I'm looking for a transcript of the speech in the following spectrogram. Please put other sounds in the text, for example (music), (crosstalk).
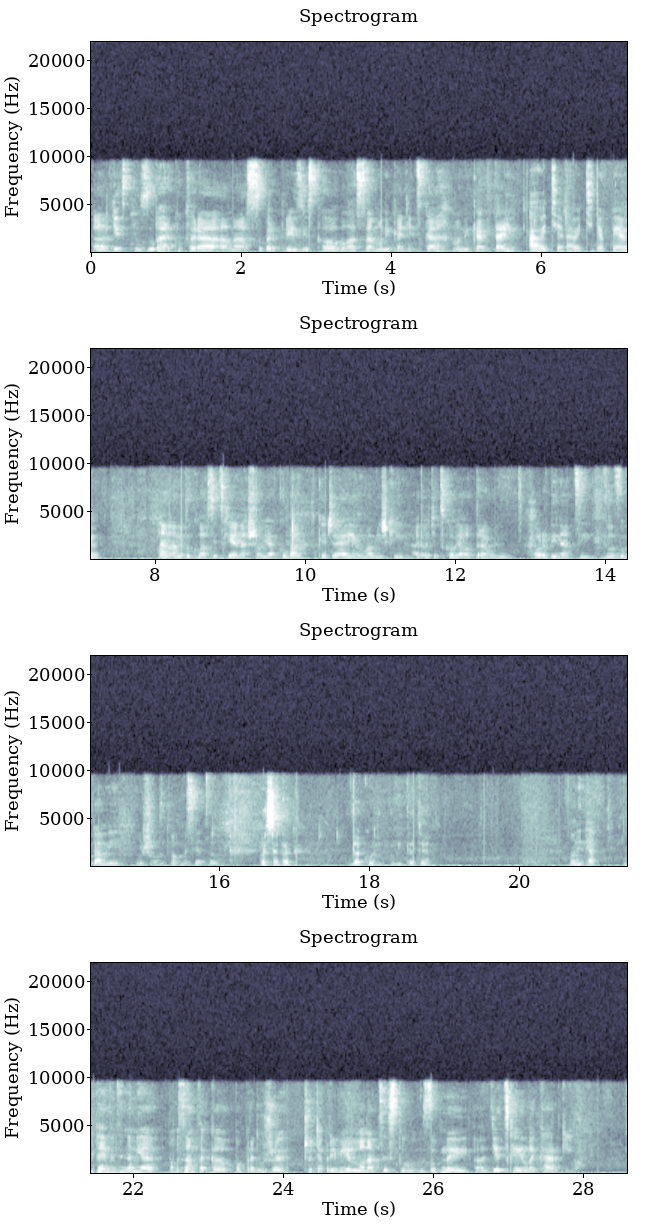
detskú zubárku, ktorá má super priezvisko, volá sa Monika Decka. Monika, vitaj. Ahojte, ahojte, ďakujem. A máme tu klasicky aj našho Jakuba, keďže aj jeho mamičky, aj oteckovia otravujú ordinácii so zubami už od dvoch mesiacov. Presne tak. Ďakujem, vítajte. Monika, vítaj medzi nami a povedz nám tak popredu, že čo ťa priviedlo na cestu zubnej detskej lekárky?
